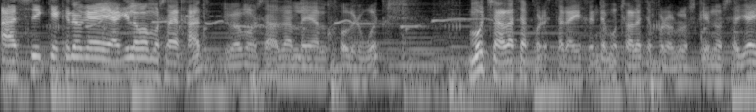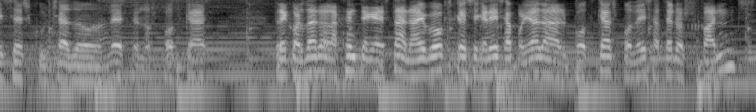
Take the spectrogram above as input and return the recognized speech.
Así que creo que aquí lo vamos a dejar y vamos a darle al Overwatch. Muchas gracias por estar ahí, gente. Muchas gracias por los que nos hayáis escuchado desde los podcasts. Recordar a la gente que está en iBox que si queréis apoyar al podcast podéis haceros fans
